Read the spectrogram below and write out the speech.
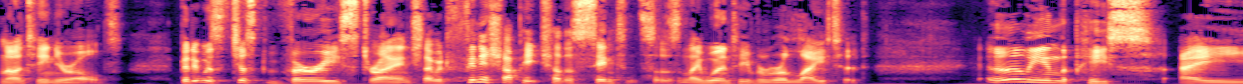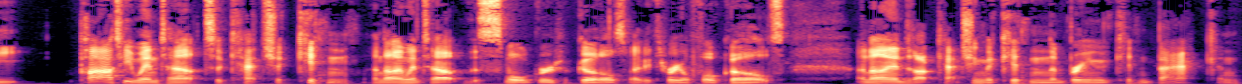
19 year olds. But it was just very strange. They would finish up each other's sentences and they weren't even related. Early in the piece, a party went out to catch a kitten, and I went out with a small group of girls, maybe three or four girls, and I ended up catching the kitten and bringing the kitten back, and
